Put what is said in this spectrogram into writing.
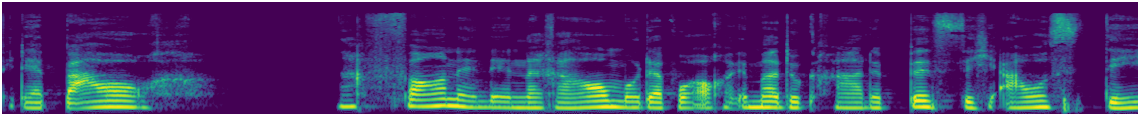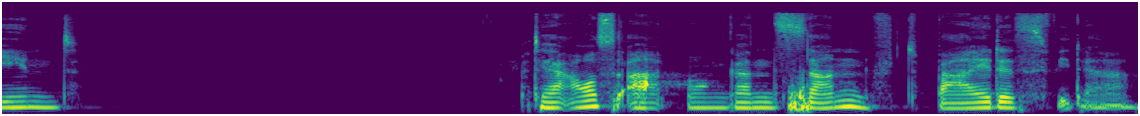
wie der Bauch nach vorne in den Raum oder wo auch immer du gerade bist, sich ausdehnt. Mit der Ausatmung ganz sanft beides wieder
